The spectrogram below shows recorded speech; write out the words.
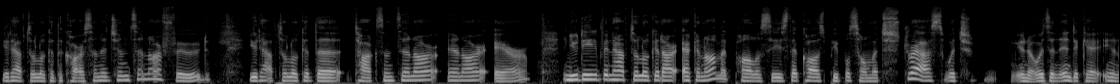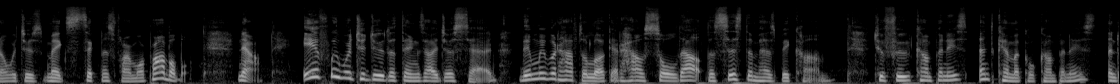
you'd have to look at the carcinogens in our food, you'd have to look at the toxins in our in our air, and you'd even have to look at our economic policies that cause people so much stress, which you know is an indicate you know which is makes sickness far more probable. Now, if we were to do the things I just said, then we would have to look at how sold out the system has become to food companies and chemical companies and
